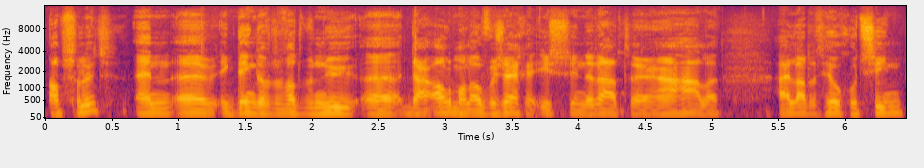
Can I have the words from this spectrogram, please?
Absoluut. En uh, ik denk dat wat we nu uh, daar allemaal over zeggen... is inderdaad uh, herhalen. Hij laat het heel goed zien.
